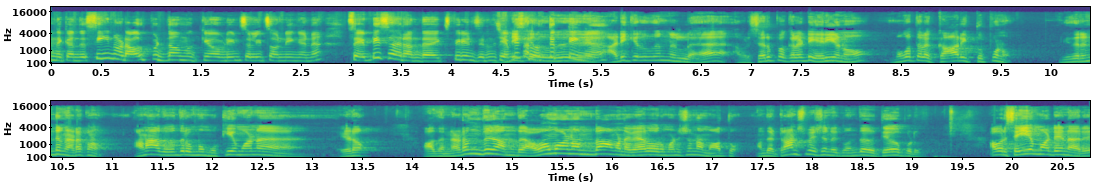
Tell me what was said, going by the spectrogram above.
எனக்கு அந்த சீனோட அவுட்புட் தான் முக்கியம் அப்படின்னு சொல்லி சொன்னீங்கன்னு. சோ எப்படி சார் அந்த எக்ஸ்பீரியன்ஸ் இருந்துச்சு? எப்படி சார் ஒத்துக்கிட்டீங்க? அடிக்கிறது அடிக்கிறதுன்னு இல்லை. அவர் செருப்பை கழட்டி எரியணும் முகத்தில் காரி துப்பணும். இது ரெண்டும் நடக்கணும். ஆனால் அது வந்து ரொம்ப முக்கியமான இடம். அது நடந்து அந்த அவமானம் தான் அவனை வேற ஒரு மனுஷனா மாற்றும் அந்த டிரான்ஸ்மிஷனுக்கு வந்து அது தேவைப்படுது. அவர் செய்ய மாட்டேனாரு.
